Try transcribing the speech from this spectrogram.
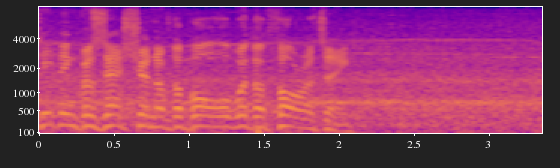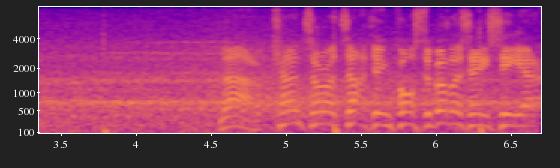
Keeping possession of the ball with authority. Now, counter-attacking possibilities here.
